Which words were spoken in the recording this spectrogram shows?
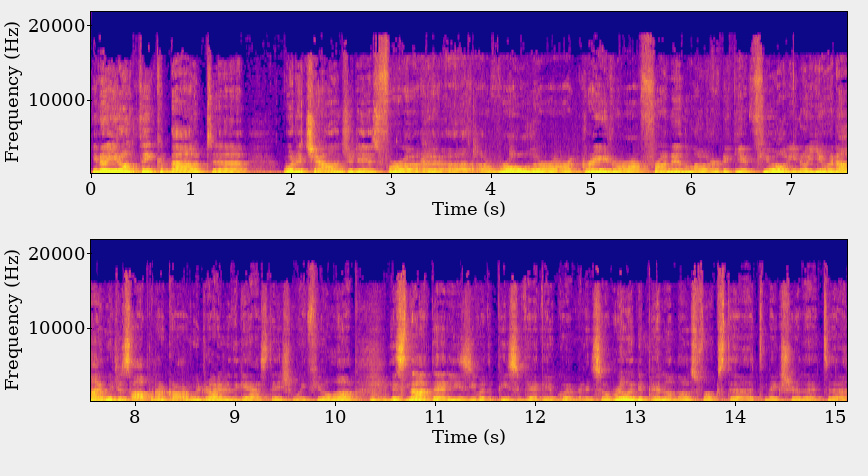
You know, you don't think about. Uh, what a challenge it is for a, a, a roller or a grader or a front end loader to get fuel. You know, you and I, we just hop in our car, we drive to the gas station, we fuel up. It's not that easy with a piece of heavy equipment, and so really depend on those folks to, to make sure that uh,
